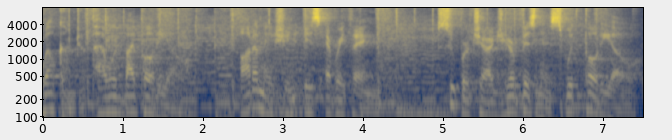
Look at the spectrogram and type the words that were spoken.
Welcome to Powered by Podio. Automation is everything. Supercharge your business with Podio.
